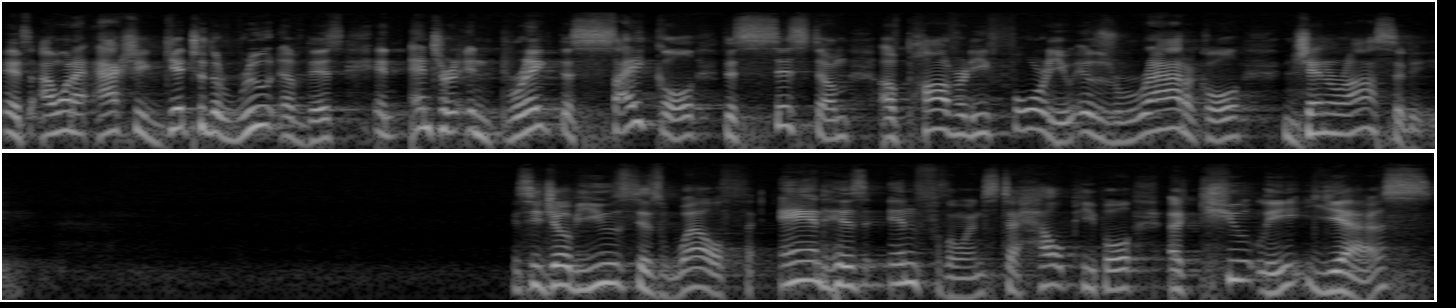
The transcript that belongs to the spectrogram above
It's, I want to actually get to the root of this and enter and break the cycle, the system of poverty for you. It was radical generosity. You see, Job used his wealth and his influence to help people acutely, yes,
